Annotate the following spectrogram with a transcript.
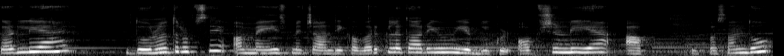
कर लिया है। दोनों तरफ़ से और मैं इसमें चांदी का वर्क लगा रही हूँ। ये बिल्कुल ऑप्शनली है, आपको पसंद हो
